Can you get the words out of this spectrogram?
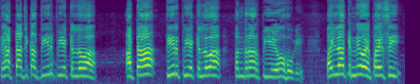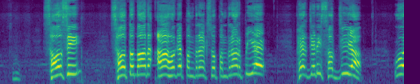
ਤੇ ਆਟਾ ਅੱਜ ਕੱਲ 30 ਰੁਪਏ ਕਿਲੋ ਆ। ਆਟਾ 30 ਰੁਪਏ ਕਿਲੋ ਆ 15 ਰੁਪਏ ਉਹ ਹੋ ਗਏ। ਪਹਿਲਾਂ ਕਿੰਨੇ ਹੋਏ ਪਏ ਸੀ? 100 ਸੀ। 100 ਤੋਂ ਬਾਅਦ ਆ ਹੋ ਗਏ 15 115 ਰੁਪਏ। ਫਿਰ ਜਿਹੜੀ ਸਬਜ਼ੀ ਆ, ਉਹ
